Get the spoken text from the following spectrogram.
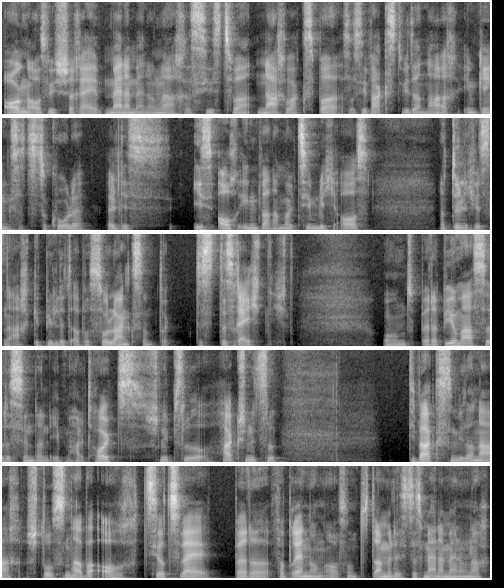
Augenauswischerei, meiner Meinung nach. Sie ist zwar nachwachsbar, also sie wächst wieder nach, im Gegensatz zur Kohle, weil das ist auch irgendwann einmal ziemlich aus. Natürlich wird es nachgebildet, aber so langsam, das, das reicht nicht. Und bei der Biomasse, das sind dann eben halt Holzschnipsel, Hackschnitzel, die wachsen wieder nach, stoßen aber auch CO2 bei der Verbrennung aus. Und damit ist das meiner Meinung nach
